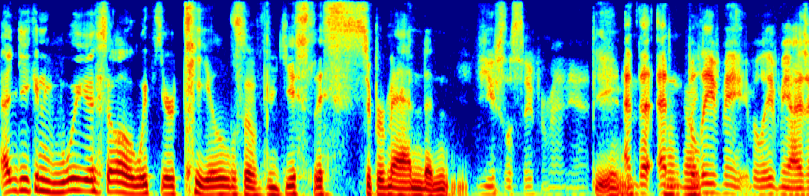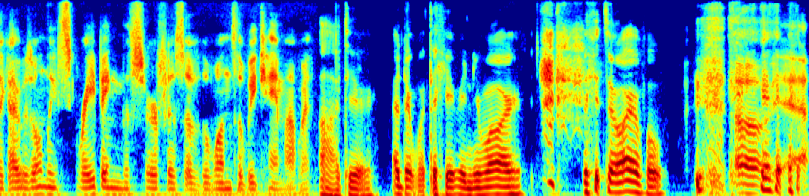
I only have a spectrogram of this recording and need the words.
and you can woo us all with your tales of useless Superman and Useless Superman, yeah. being. And the, and Oh, no. believe me, believe me, Isaac, I was only scraping the surface of the ones that we came up with. oh dear, I don't want to hear anymore. it's horrible. Oh yeah.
